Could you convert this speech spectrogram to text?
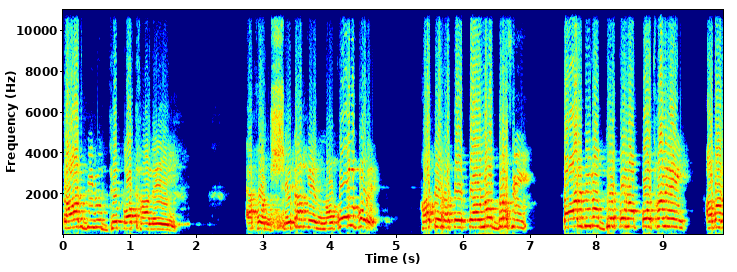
তার বিরুদ্ধে কথা নেই। এখন সেটাকে নকল করে হাতে হাতে পর্নোগ্রাফি তার বিরুদ্ধে কোনো কথা নেই। আবার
